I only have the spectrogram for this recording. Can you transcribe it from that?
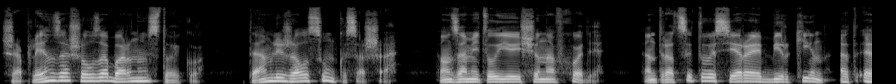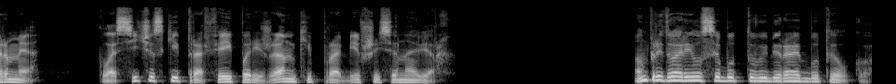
Шаплен зашел за барную стойку. Там лежала сумка Саша. Он заметил ее еще на входе. Антрацитово-серая биркин от Эрме. Классический трофей парижанки, пробившийся наверх. Он притворился, будто выбирает бутылку.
